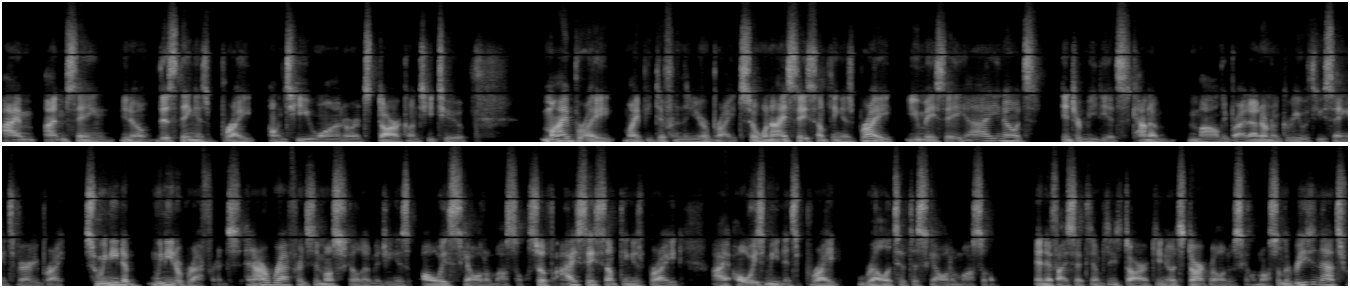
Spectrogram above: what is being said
I'm I'm saying, you know, this thing is bright on T1 or it's dark on T2. My bright might be different than your bright. So when I say something is bright, you may say, ah, you know, it's intermediate, it's kind of mildly bright. I don't agree with you saying it's very bright. So we need a we need a reference, and our reference in musculoskeletal imaging is always skeletal muscle. So if I say something is bright, I always mean it's bright relative to skeletal muscle. And if I say something's dark, you know, it's dark relative to skeletal muscle. And the reason that's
